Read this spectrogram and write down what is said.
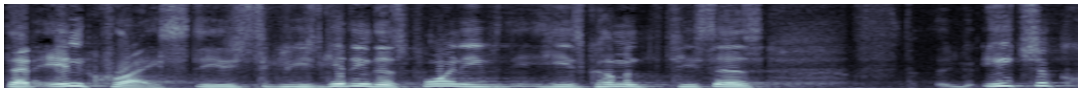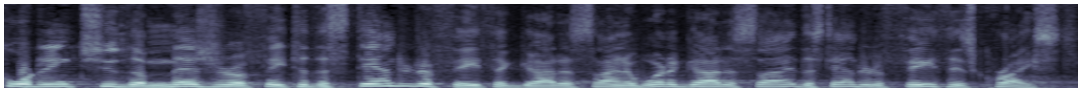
That in Christ, he's, he's getting to this point, he, he's coming, he says, each according to the measure of faith, to the standard of faith that God assigned. And what did God assign? The standard of faith is Christ.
